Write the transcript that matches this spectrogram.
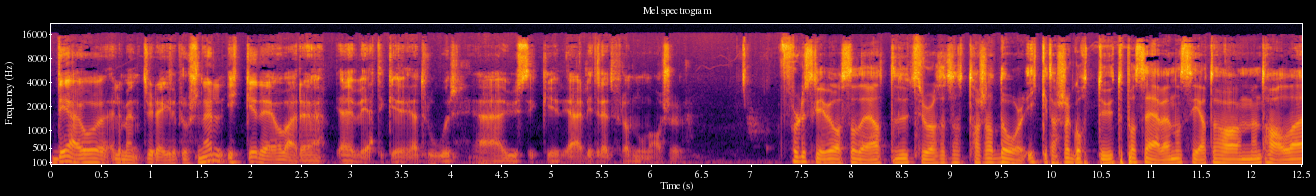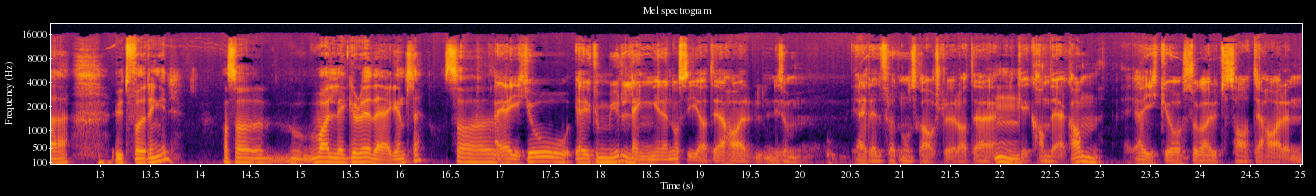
Det er jo elementer vi legger i profesjonell, ikke det å være 'jeg vet ikke, jeg tror, jeg er usikker, jeg er litt redd for at noen avslører'. For du skriver jo også det at du tror at det tar seg dårlig, ikke tar seg godt ut på CV-en å si at du har mentale utfordringer. Altså, Hva legger du i det, egentlig? Så, Jeg gikk jo jeg gikk mye lenger enn å si at jeg, har, liksom, jeg er redd for at noen skal avsløre at jeg ikke kan det jeg kan. Jeg gikk jo sågar ut og sa at jeg har, en,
